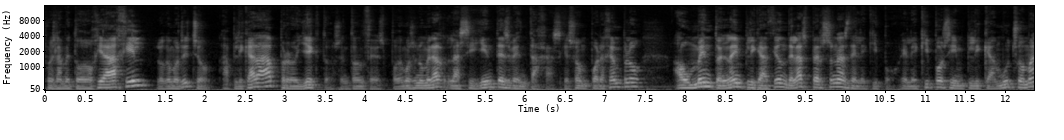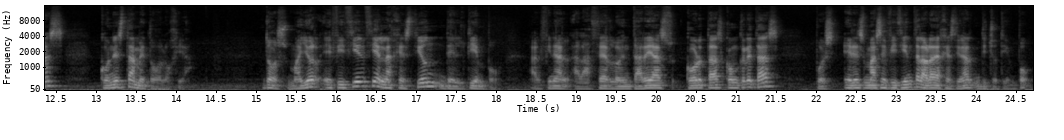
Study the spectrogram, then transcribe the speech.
pues la metodología ágil, lo que hemos dicho, aplicada a proyectos. Entonces, podemos enumerar las siguientes ventajas, que son, por ejemplo, aumento en la implicación de las personas del equipo. El equipo se implica mucho más con esta metodología. Dos, Mayor eficiencia en la gestión del tiempo. Al final, al hacerlo en tareas cortas, concretas, pues eres más eficiente a la hora de gestionar dicho tiempo.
